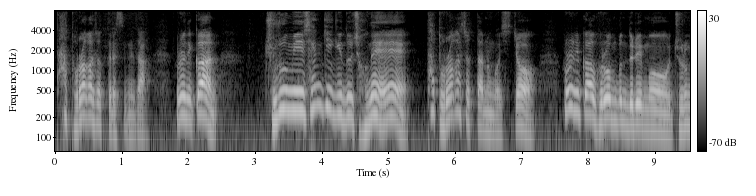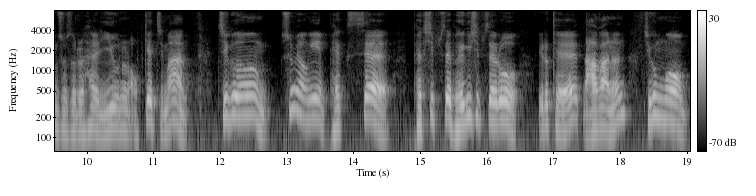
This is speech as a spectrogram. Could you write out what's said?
다 돌아가셨더랬습니다. 그러니까 주름이 생기기도 전에 다 돌아가셨다는 것이죠. 그러니까 그런 분들이 뭐 주름 수술을 할 이유는 없겠지만 지금 수명이 100세, 110세, 120세로 이렇게 나가는 지금 뭐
